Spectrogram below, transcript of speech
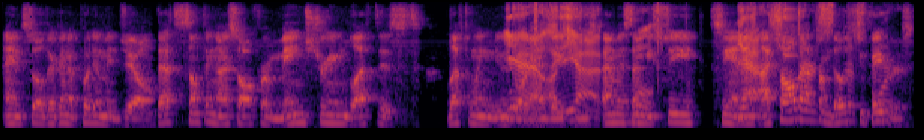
and so they're gonna put him in jail. That's something I saw from mainstream leftist left wing news Yeah, uh, organizations, yeah, MSNBC, CNN. yeah, I saw that from those two four- papers.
